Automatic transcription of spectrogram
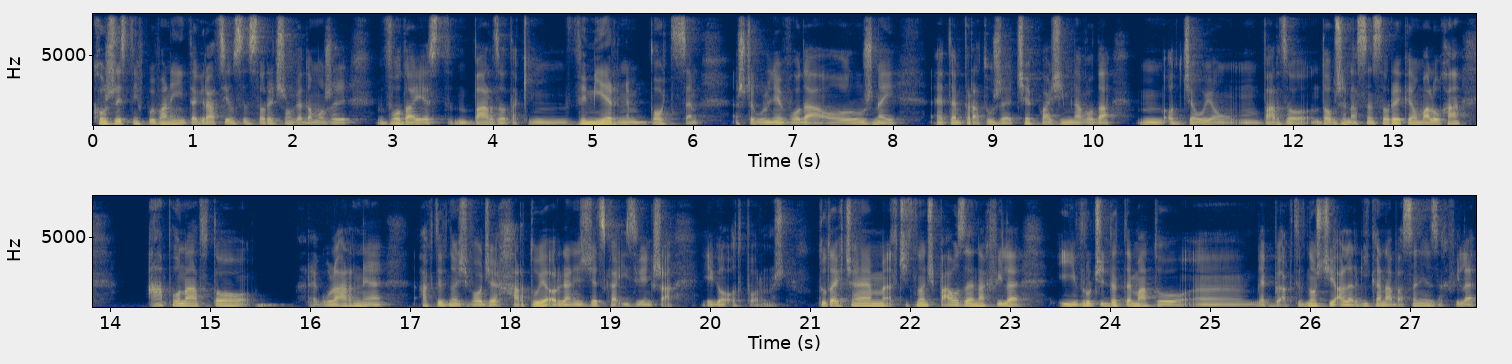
korzystnie wpływa na integrację sensoryczną. Wiadomo, że woda jest bardzo takim wymiernym bodźcem, szczególnie woda o różnej e, temperaturze, ciepła, zimna woda oddziałują bardzo dobrze na sensorykę malucha, a ponadto regularnie aktywność w wodzie hartuje organizm dziecka i zwiększa jego odporność. Tutaj chciałem wcisnąć pauzę na chwilę i wrócić do tematu e, jakby aktywności alergika na basenie. Za chwilę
